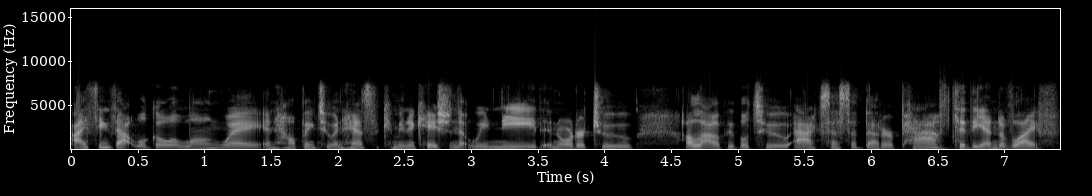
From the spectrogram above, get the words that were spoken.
I think that will go a long way in helping to enhance the communication that we need in order to allow people to access a better path to the end of life.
